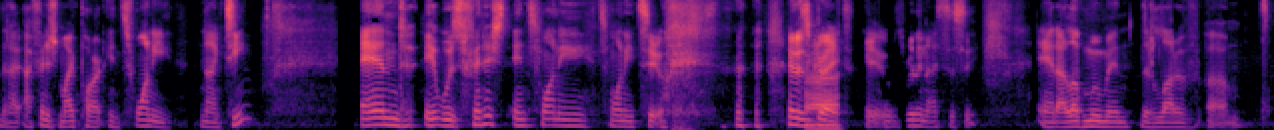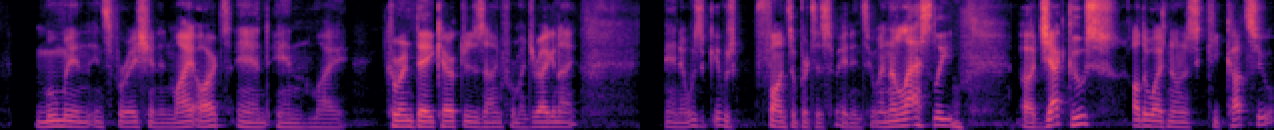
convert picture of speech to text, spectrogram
That I, I finished my part in 2019, and it was finished in 2022. it was Ah. great. It was really nice to see, and I love Moomin. There's a lot of um, Moomin inspiration in my art and in my current day character design for my Dragonite, and it was it was fun to participate into. And then lastly, uh, Jack Goose, otherwise known as Kikatsu,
